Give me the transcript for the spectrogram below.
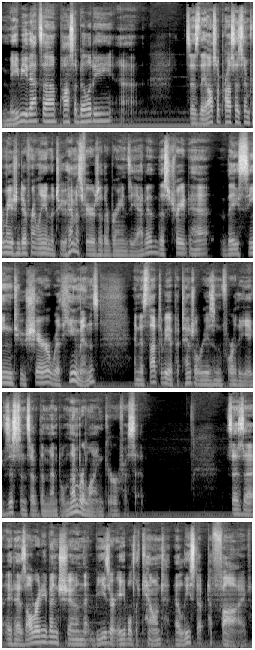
maybe that's a possibility. Uh, says they also process information differently in the two hemispheres of their brains, he added. This trait ha- they seem to share with humans and is thought to be a potential reason for the existence of the mental number line, Giurfa said. Says uh, it has already been shown that bees are able to count at least up to five.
